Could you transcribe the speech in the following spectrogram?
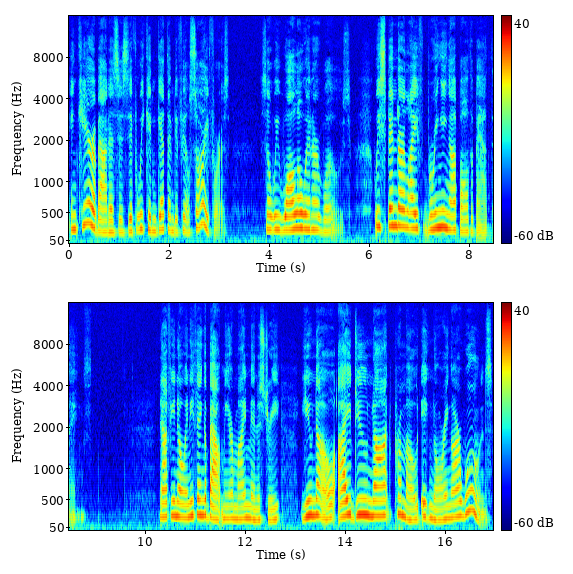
and care about us is if we can get them to feel sorry for us. So we wallow in our woes. We spend our life bringing up all the bad things. Now, if you know anything about me or my ministry, you know I do not promote ignoring our wounds.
